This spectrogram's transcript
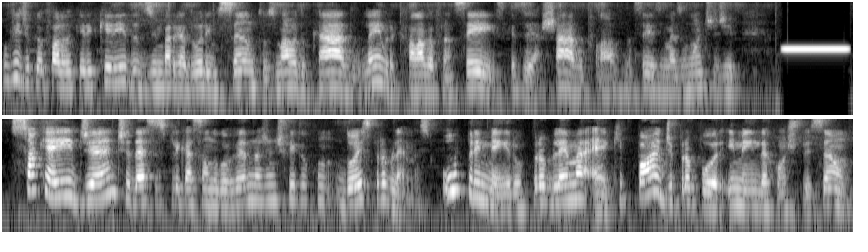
o vídeo que eu falo daquele querido desembargador em Santos, mal educado, lembra que falava francês? Quer dizer, achava que falava francês, mas um monte de. Só que aí, diante dessa explicação do governo, a gente fica com dois problemas. O primeiro problema é que pode propor emenda à Constituição,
